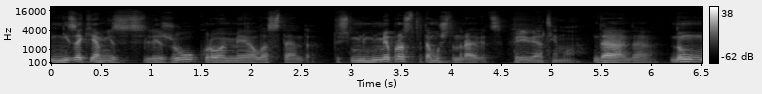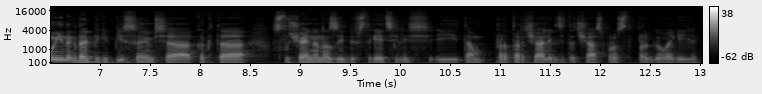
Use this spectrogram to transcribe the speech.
ни за кем не слежу, кроме Ластенда. То есть мне просто потому что нравится. Привет ему. Да, да. Ну, мы иногда переписываемся, как-то случайно на Зыбе встретились и там проторчали где-то час, просто проговорили.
